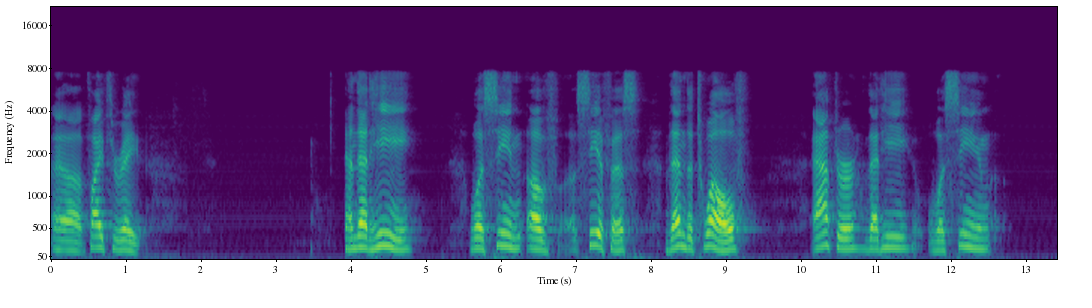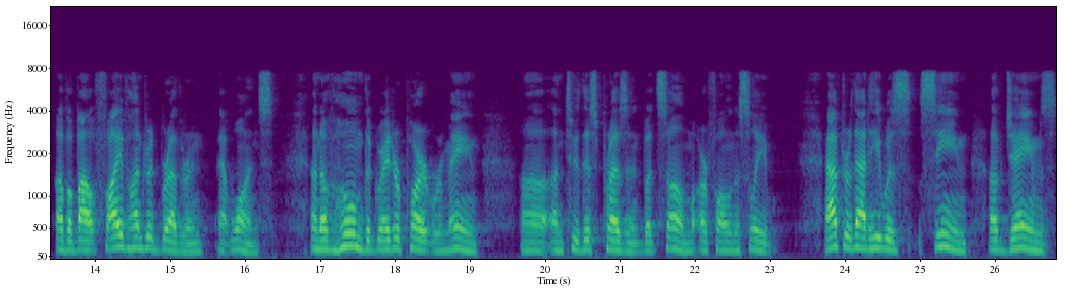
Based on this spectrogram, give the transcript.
uh, 5 through 8. And that he was seen of Cephas, then the twelve, after that he was seen of about 500 brethren at once and of whom the greater part remain uh, unto this present, but some are fallen asleep. After that, he was seen of James,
